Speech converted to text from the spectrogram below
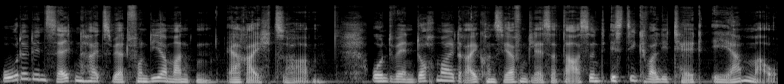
oder den Seltenheitswert von Diamanten erreicht zu haben. Und wenn doch mal drei Konservengläser da sind, ist die Qualität eher mau.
